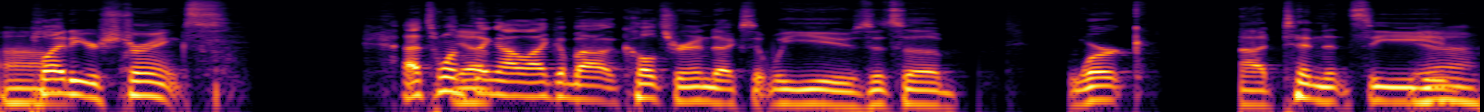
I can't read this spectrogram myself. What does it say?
um, play to your strengths. That's one Yep. thing I like about Culture Index that we use. It's a work uh, tendency yeah,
